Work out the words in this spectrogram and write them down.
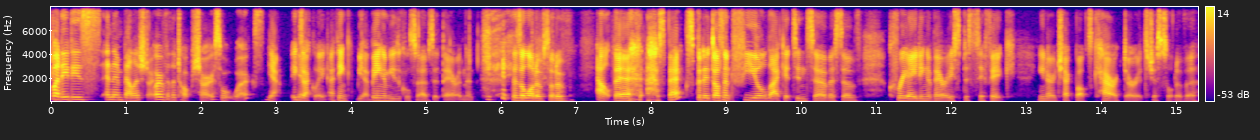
but it is an embellished over the top show, so it works. Yeah, exactly. I think yeah, being a musical serves it there and then there's a lot of sort of out there aspects, but it doesn't feel like it's in service of creating a very specific, you know, checkbox character. It's just sort of a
